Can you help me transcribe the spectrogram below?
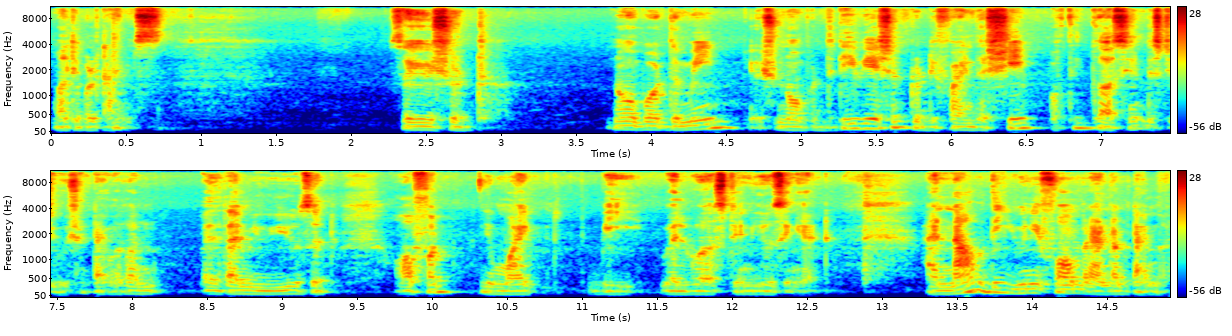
multiple times so you should know about the mean, you should know about the deviation to define the shape of the Gaussian distribution timer. And by the time you use it often, you might be well versed in using it. And now the uniform random timer,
